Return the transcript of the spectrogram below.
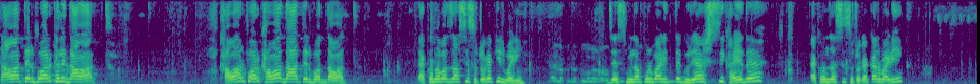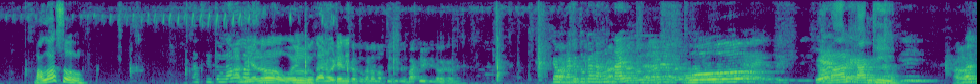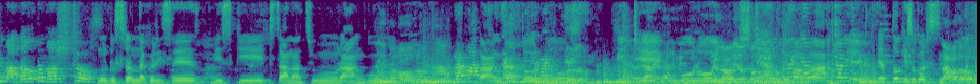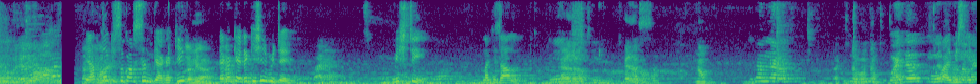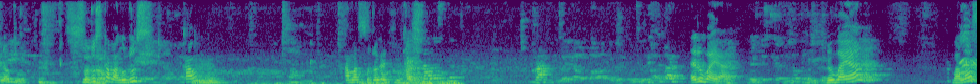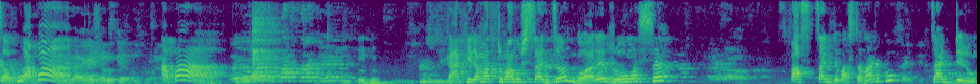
দাওয়াতের পর খালি দাওয়াত। খাওয়ার পর খাওয়া দাওয়াতের পর দাওয়াত। এখন আবার যাচ্ছি ছোটো কাকির বাড়ি। জেসমিনাপুর বাড়িতে ঘুরে আসছি খাইয়ে দে। এখন যাচ্ছি ছোটো কাকার বাড়ি। ভালো আছো? আমার কাকি। নুডলস রান্না করিছে বিস্কিট চানাচুর আঙ্গুর বাঙ্গি তরমুজ পিঠে বড়ই মিষ্টি বাবা। এত কিছু করছে। এত কিছু করছেন কে কাকি রমিয়া এটা কি এটা কিসের পিঠে? মিষ্টি? নাকি জাল? পাই বিস্কিট নাও তুমি। নুডলস খাবা, নুডলস? খাও। আমার ছোট কাকি এ রুবায়া। রুবায়া? ভালো আছো আপু? আপা? আপা? কাকিরা মাত্র মানুষ চারজন, ঘরের রুম আছে। পাঁচ চারটে পাঁচটা না কাকু? চারটে। রুম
